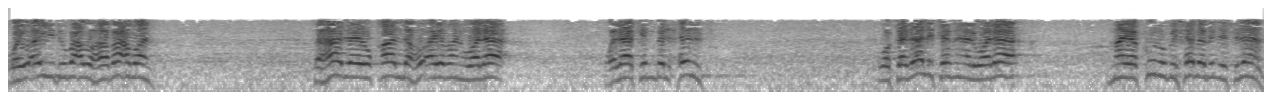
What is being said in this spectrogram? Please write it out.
ويؤيد بعضها بعضا. فهذا يقال له أيضا ولاء ولكن بالحلف. وكذلك من الولاء ما يكون بسبب الإسلام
